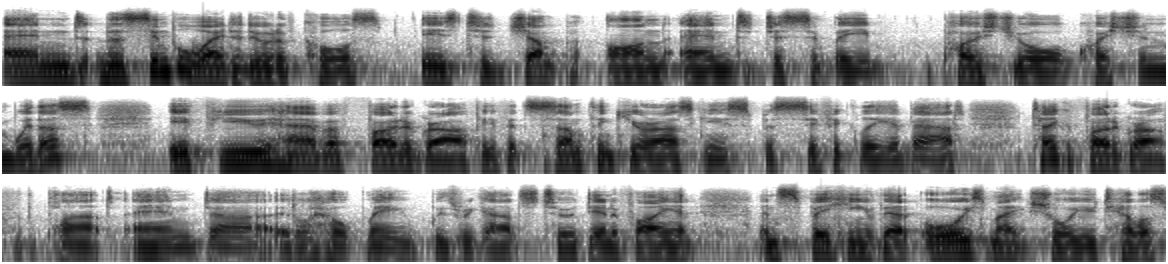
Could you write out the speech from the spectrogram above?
And the simple way to do it, of course, is to jump on and just simply post your question with us. If you have a photograph, if it's something you're asking specifically about, take a photograph of the plant and uh, it'll help me with regards to identifying it. And speaking of that, always make sure you tell us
